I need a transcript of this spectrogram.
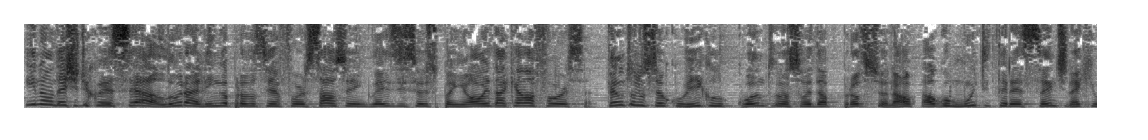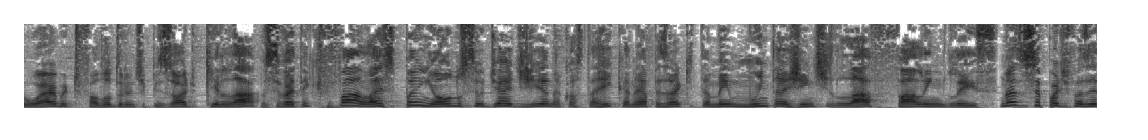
E não deixe de conhecer a Lura Língua para você reforçar o seu inglês e seu espanhol e dar aquela força, tanto no seu currículo quanto na sua vida profissional. Algo muito interessante, né, que o Herbert falou durante o episódio, que lá você vai ter que falar espanhol no seu dia a dia na Costa Rica, né? Apesar que também muita gente lá fala inglês. Mas você pode fazer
